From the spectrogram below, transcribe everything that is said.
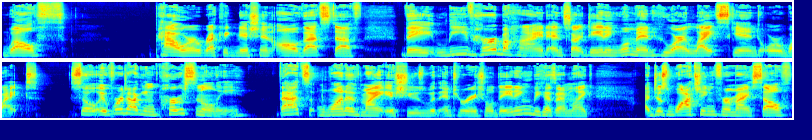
wealth power recognition all that stuff they leave her behind and start dating women who are light skinned or white so if we're talking personally that's one of my issues with interracial dating because i'm like just watching for myself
